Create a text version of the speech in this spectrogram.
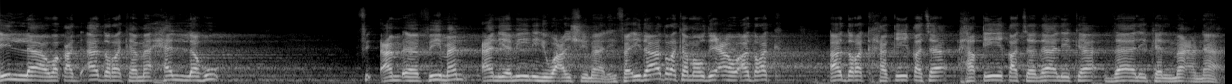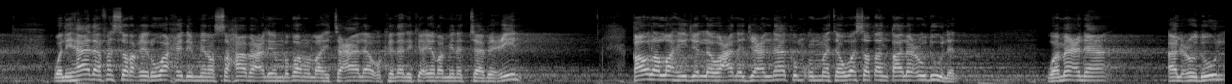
إلا وقد أدرك محله في من؟ عن يمينه وعن شماله. فإذا أدرك موضعه أدرك أدرك حقيقة حقيقة ذلك ذلك المعنى. ولهذا فسر غير واحد من الصحابة عليهم رضوان الله تعالى وكذلك أيضا من التابعين. قول الله جل وعلا جعلناكم أمة وسطا قال عدولا ومعنى العدول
